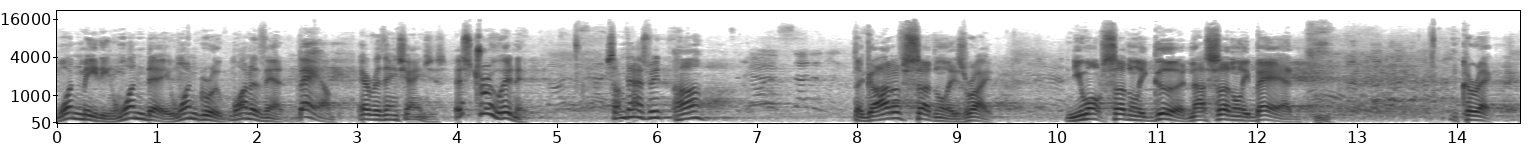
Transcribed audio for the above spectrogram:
one meeting, one day, one group, one event, bam, everything changes. It's true, isn't it? Sometimes we, huh? The God of suddenly is right. And you want suddenly good, not suddenly bad. Correct.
